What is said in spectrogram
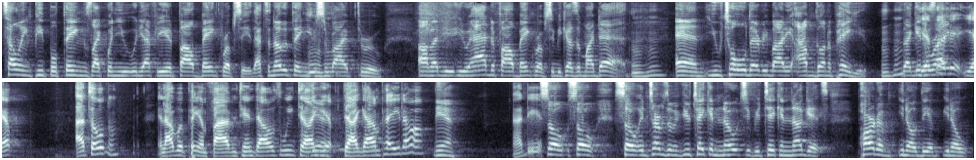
telling people things like when you when you after you had filed bankruptcy. That's another thing Mm-hmm. you survived through. Um, you, you had to file bankruptcy because of my dad, Mm-hmm. and you told everybody, "I'm gonna pay you." Did I get yes, it right? I did. Yep. I told them, and I would pay them five and ten dollars a week till I get till I got them paid off. Yeah. I did. So so so in terms of if you're taking notes, if you're taking nuggets, part of you know the you know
